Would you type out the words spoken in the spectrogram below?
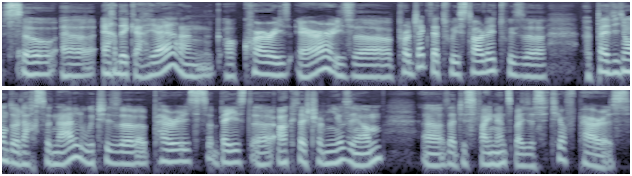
So, uh, Air des Carrières and or Quarries Air is a project that we started with a, a Pavillon de l'Arsenal, which is a Paris-based uh, architecture museum uh, that is financed by the city of Paris.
